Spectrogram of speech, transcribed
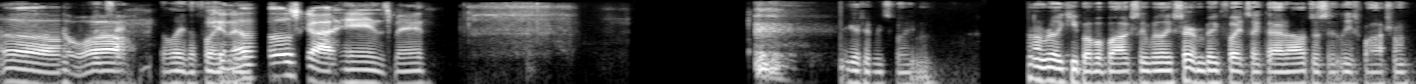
oh wow. the way the fight. went. Canelo's got hands, man. Forget who he's fighting. I don't really keep up with boxing, but like certain big fights like that, I'll just at least watch them.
